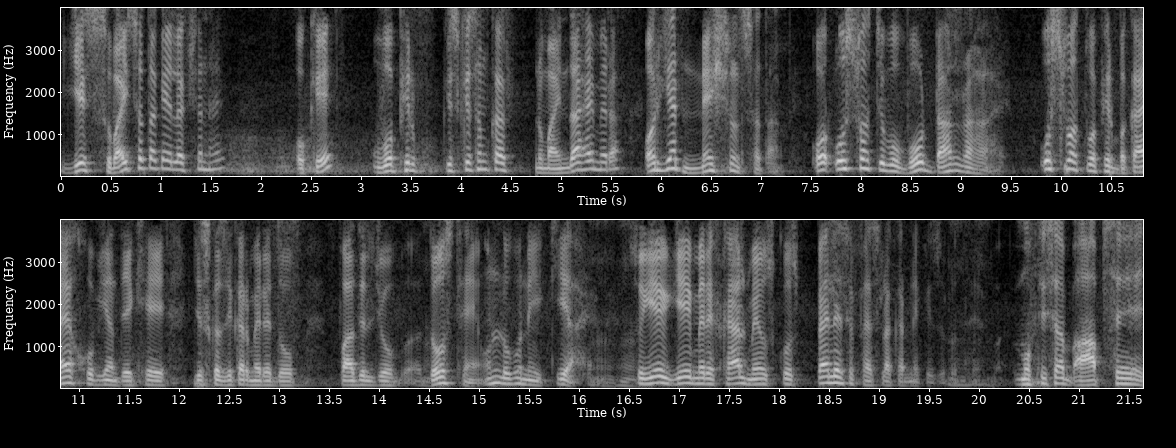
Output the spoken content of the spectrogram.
یہ صوبائی سطح کا الیکشن ہے۔ اوکے وہ پھر کس قسم کا نمائندہ ہے میرا؟ اور یہ نیشنل سطح۔ پہ اور اس وقت جب وہ ووٹ ڈال رہا ہے، اس وقت وہ پھر بقایا خوبیاں دیکھے، جس کا ذکر میرے دو فاضل جو دوست ہیں، ان لوگوں نے کیا ہے۔ سو یہ یہ میرے خیال میں اس کو پہلے سے فیصلہ کرنے کی ضرورت ہے۔ مفتی صاحب، آپ سے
